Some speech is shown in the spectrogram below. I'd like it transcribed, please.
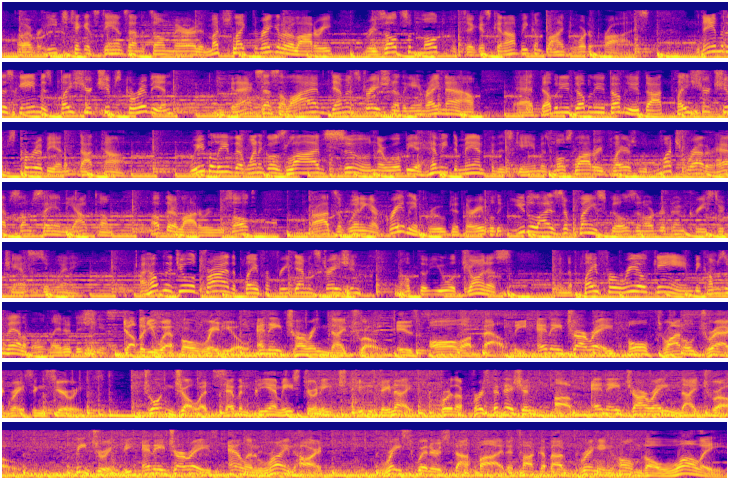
However, each ticket stands on its own merit, and much like the regular lottery, the results of multiple tickets cannot be combined toward a prize. The name of this game is Place Your Chips Caribbean, you can access a live demonstration of the game right now at www.placeyourchipscaribbean.com. We believe that when it goes live soon, there will be a heavy demand for this game, as most lottery players would much rather have some say in the outcome of their lottery result. Their odds of winning are greatly improved if they're able to utilize their playing skills in order to increase their chances of winning. I hope that you will try the Play for Free demonstration and hope that you will join us when the Play for Real game becomes available later this year. WFO Radio NHRA Nitro is all about the NHRA Full Throttle Drag Racing Series. Join Joe at 7 p.m. Eastern each Tuesday night for the first edition of NHRA Nitro. Featuring the NHRA's Alan Reinhart. Race winners stop by to talk about bringing home the Wally.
